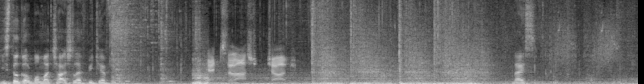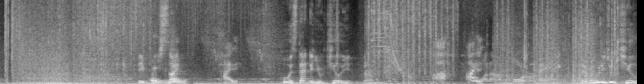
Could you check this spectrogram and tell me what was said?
He's still got one more charge left. Be careful. That's the last charge. Nice. They Oh, reached side. whoa. Hi. Who is that that you killed? Um, Hi. One on four remaining. Darren, who did you kill?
